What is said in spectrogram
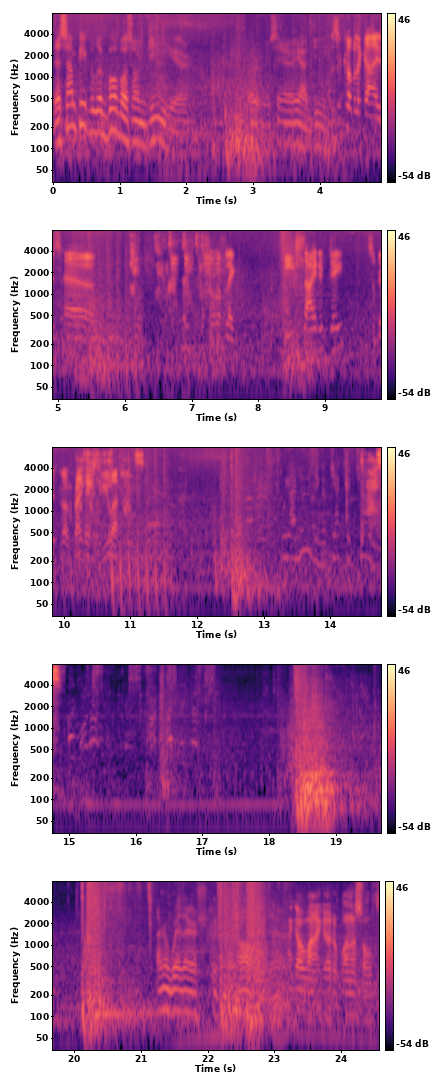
There's some people above us on D here. Or, uh, yeah, D. There's a couple of guys, uh, sort of like east side of D. It's a bit like, right next to you actually. We are losing objective Charlie. I don't know where they're shooting. Oh, I there. got one. I got one assault.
